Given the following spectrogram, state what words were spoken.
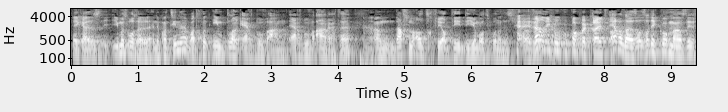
Kijk, hè, dus je moet voorstellen, in de kantine, hadden gewoon één plank ergens bovenaan. Ergens bovenaan recht, hè. En daar stond altijd trofee op die, die Jumbo had gewonnen. Dus, He, wel die gewoon gekocht bij Ja, Kruidvat. wel, dat had ik kocht, maar als dit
